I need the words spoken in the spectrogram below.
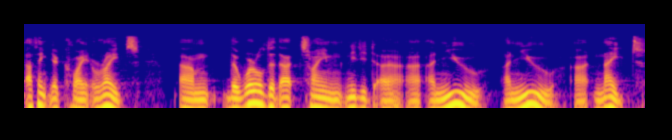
I think you're quite right. Um, the world at that time needed a, a, a new, a new uh, knight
